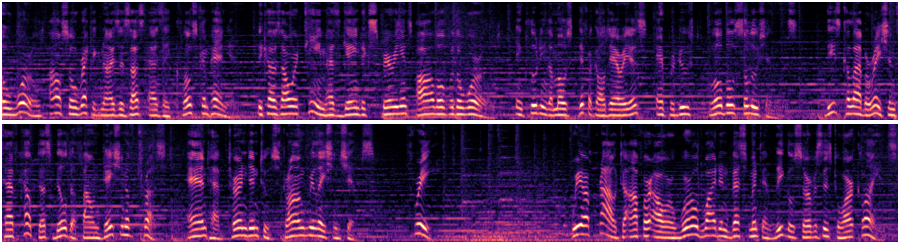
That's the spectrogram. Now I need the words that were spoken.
The world also recognizes us as a close companion because our team has gained experience all over the world, including the most difficult areas, and produced global solutions. These collaborations have helped us build a foundation of trust and have turned into strong relationships. 3. We are proud to offer our worldwide investment and legal services to our clients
